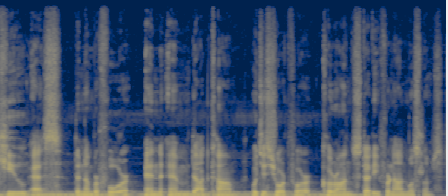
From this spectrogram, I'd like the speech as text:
qs the number 4 nm.com which is short for Quran Study for Non-Muslims.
